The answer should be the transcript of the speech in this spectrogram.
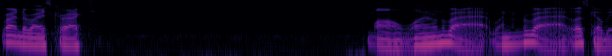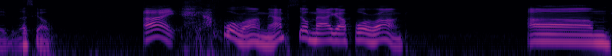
Right on the right is correct. Come on, one on the right, one on the right. Let's go, baby. Let's go. All right, I got four wrong, man. I'm still mad. I got four wrong. Um,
